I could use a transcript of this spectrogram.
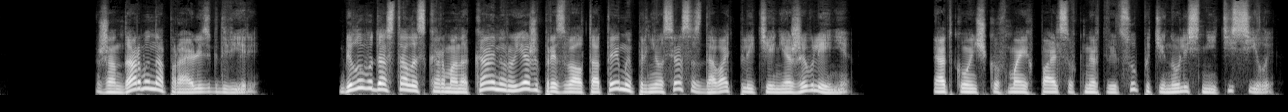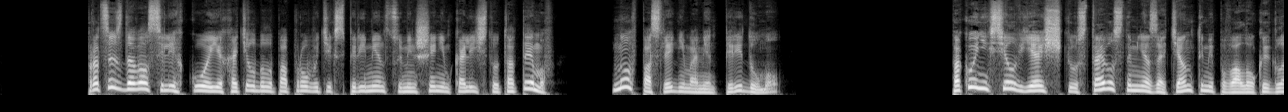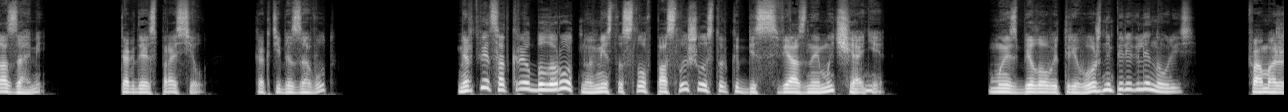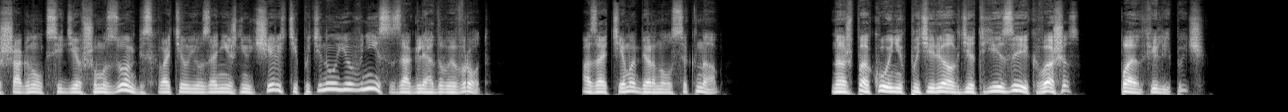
Жандармы направились к двери. Белова достал из кармана камеру, я же призвал тотем и принялся создавать плетение оживления. От кончиков моих пальцев к мертвецу потянулись нити силы. Процесс давался легко, и я хотел было попробовать эксперимент с уменьшением количества тотемов, но в последний момент передумал. Покойник сел в ящике, уставился на меня затянутыми поволокой глазами. Тогда я спросил, «Как тебя зовут?» Мертвец открыл было рот, но вместо слов послышалось только бессвязное мычание. Мы с Беловой тревожно переглянулись. Фома же шагнул к сидевшему зомби, схватил его за нижнюю челюсть и потянул ее вниз, заглядывая в рот. А затем обернулся к нам. «Наш покойник потерял где-то язык, ваше...» «Павел Филиппович».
